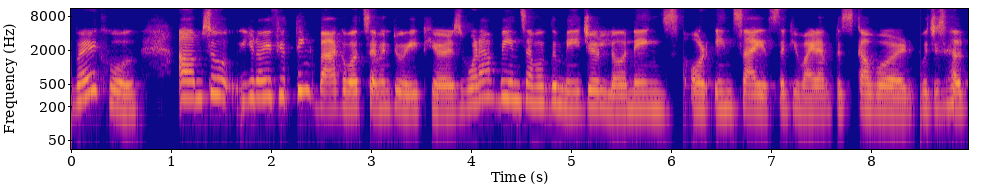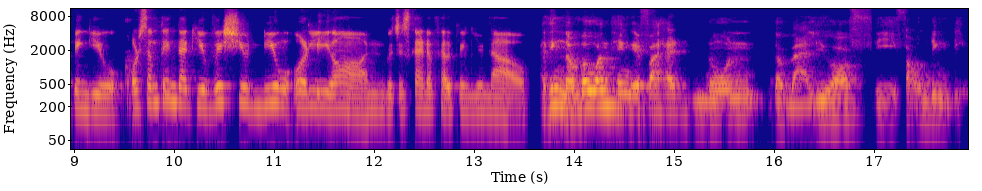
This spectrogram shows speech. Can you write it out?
Very cool. Um, so, you know, if you think back about seven to eight years, what have been some of the major learnings or insights that you might have discovered, which is helping you, or something that you wish you knew early on, which is kind of helping you now? I think number one thing, if I had known the value of the founding team,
